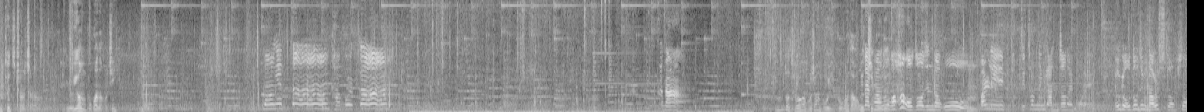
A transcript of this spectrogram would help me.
여기 텐트 쳐놨잖아. 여기 가면 뭐가 나오지? 망했다. 가볼까 좀 더 들어가 보자. 뭐 이- 뭐가 근데 나오겠지 뭐든. 강우가 확 어두워진다고 음. 빨리 박쥐 찾는 게 안전할 거래. 여기 어두워지면 나올 수도 없어.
